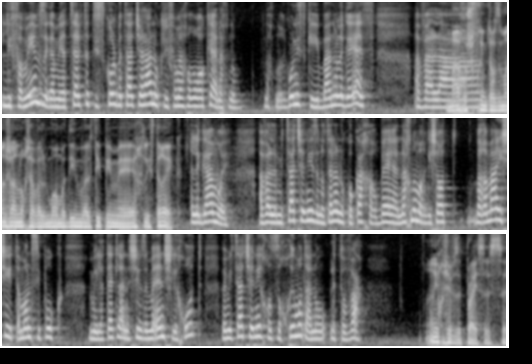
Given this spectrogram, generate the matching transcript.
לפעמים זה גם מייצר קצת תסכול בצד שלנו, כי לפעמים אנחנו אומרים, אוקיי, אנחנו ארגון עסקי, באנו לגייס. אבל... מה אנחנו שופכים את הזמן שלנו עכשיו על מועמדים ועל טיפים אה, איך להסתרק? לגמרי. אבל מצד שני זה נותן לנו כל כך הרבה, אנחנו מרגישות ברמה האישית המון סיפוק מלתת לאנשים, זה מעין שליחות, ומצד שני זוכרים אותנו לטובה. אני חושב שזה פרייסלס, אה,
